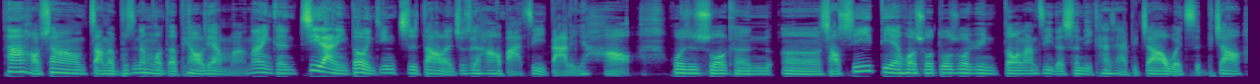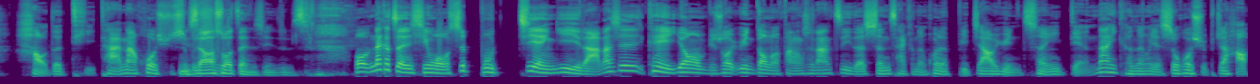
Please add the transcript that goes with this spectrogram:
她好像长得不是那么的漂亮嘛，那你可能既然你都已经知道了，就是好好把自己打理好，或者说可能呃少吃一点，或者说多做运动，让自己的身体看起来比较维持比较好的体态，那或许是你是要说整形是不是？哦，那个整形我是不。建议啦，但是可以用比如说运动的方式，让自己的身材可能会比较匀称一点，那你可能也是或许比较好。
